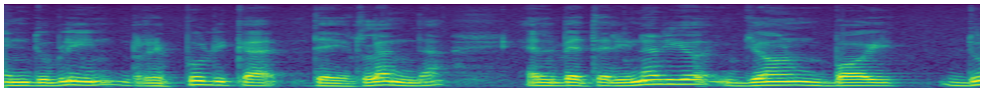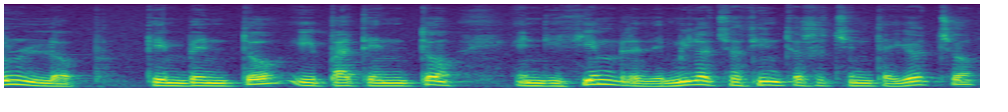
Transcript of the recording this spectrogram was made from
en Dublín, República de Irlanda, el veterinario John Boyd Dunlop, que inventó y patentó en diciembre de 1888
